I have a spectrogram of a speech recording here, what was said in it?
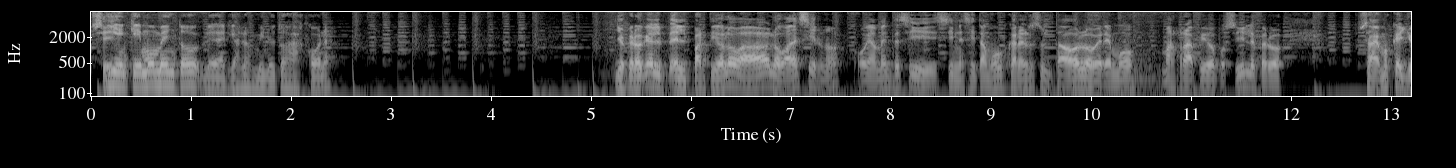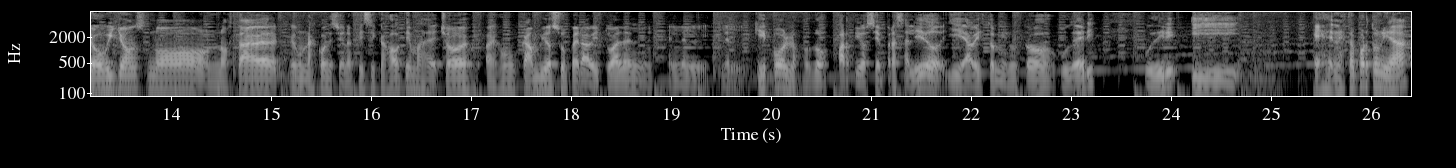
Sí. ¿Y en qué momento le darías los minutos a Ascona? Yo creo que el, el partido lo va, lo va a decir, ¿no? Obviamente si, si necesitamos buscar el resultado lo veremos más rápido posible, pero sabemos que Joey Jones no, no está en unas condiciones físicas óptimas, de hecho es, es un cambio súper habitual en, en el, en el equipo, los dos partidos siempre ha salido y ha visto minutos Guderi, Gudiri y es- en esta oportunidad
